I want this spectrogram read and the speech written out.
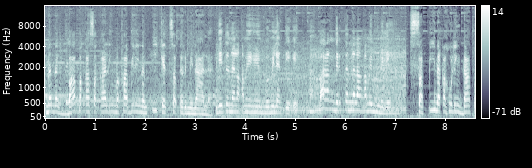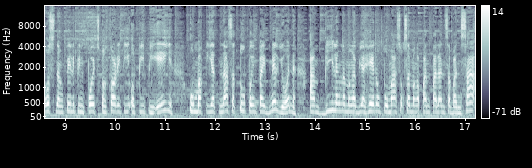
na nagbabaka sakaling makabili ng tiket sa terminal. Dito na lang kami bumili ng ticket. Parang direkta na lang kami bumili. Sa pinakahuling datos ng Philippine Ports Authority o PPA, umakyat na sa 2.5 milyon ang bilang ng mga biyaherong pumasok sa mga pantalan sa bansa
